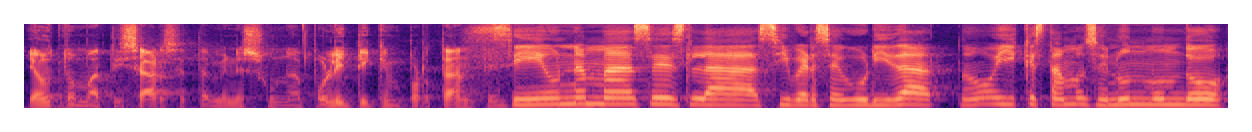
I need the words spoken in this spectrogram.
y automatizarse, también es una política importante. Sí, una más es la ciberseguridad, ¿no? Oye, que estamos en un mundo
